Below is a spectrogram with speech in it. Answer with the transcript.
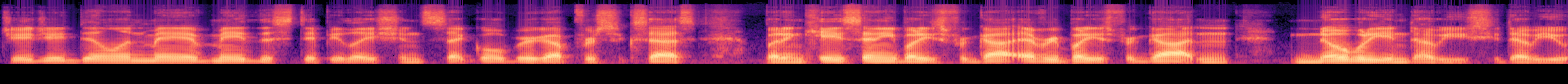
JJ Dillon may have made the stipulation set Goldberg up for success, but in case anybody's forgot everybody's forgotten, nobody in WCW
